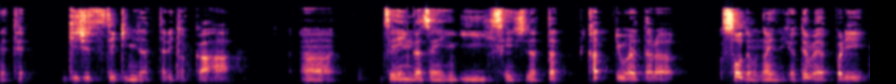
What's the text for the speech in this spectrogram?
ね、て技術的にだったりとか、あ全員が全員いい選手だったかって言われたら、そうでもないんだけど、でもやっぱり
